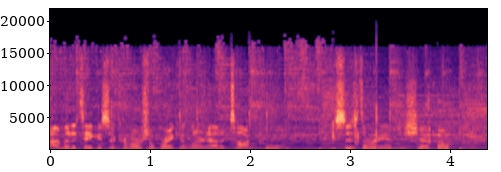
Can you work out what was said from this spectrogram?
I'm going to take us a commercial break and learn how to talk cool. This is the Ramsey Show.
